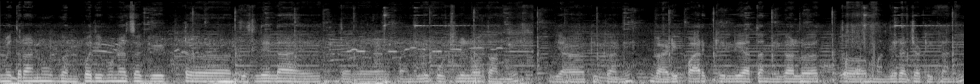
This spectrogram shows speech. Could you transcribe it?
तर मित्रांनो गणपती पुण्याचा गेट दिसलेला आहे. तर फायनली पोचलेलो आहोत आम्ही या ठिकाणी. गाडी पार्क केली आता निघालो आहोत मंदिराच्या ठिकाणी.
